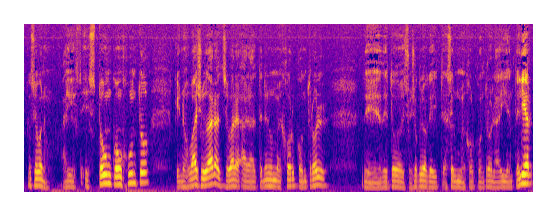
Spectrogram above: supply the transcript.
Entonces, bueno, ahí es, todo un conjunto que nos va a ayudar a llevar a, tener un mejor control de, de, todo eso. Yo creo que hay que hacer un mejor control ahí en Telier,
